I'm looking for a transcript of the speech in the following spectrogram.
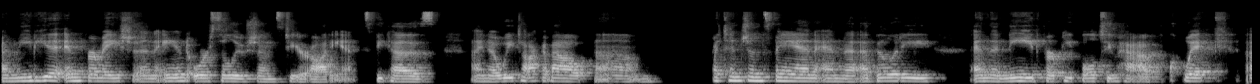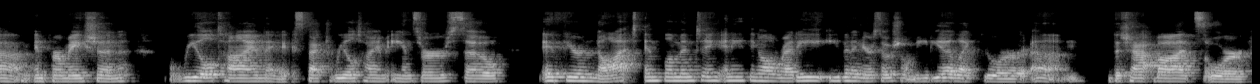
immediate information and or solutions to your audience because I know we talk about um, attention span and the ability and the need for people to have quick um, information, real time. They expect real time answers. So if you're not implementing anything already, even in your social media, like your um, the chat bots or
